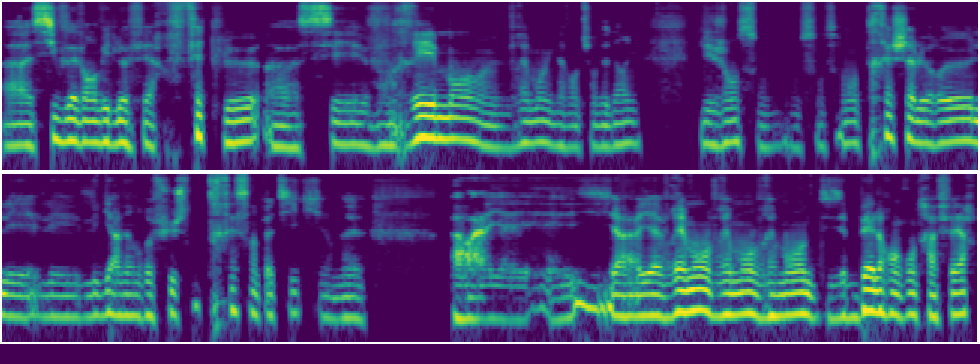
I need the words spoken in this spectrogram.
Euh, si vous avez envie de le faire, faites-le. Euh, c'est vraiment, vraiment une aventure de dingue. Les gens sont, sont vraiment très chaleureux. Les, les, les gardiens de refuge sont très sympathiques. Il y en a, voilà, il y a, y, a, y a vraiment, vraiment, vraiment des belles rencontres à faire.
